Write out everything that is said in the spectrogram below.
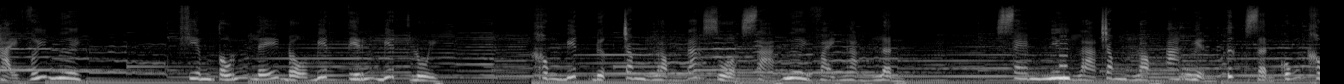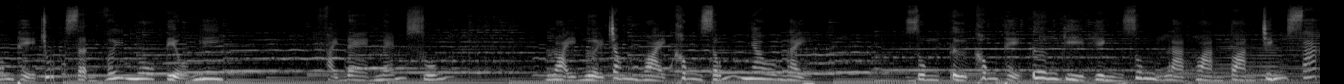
hại với ngươi. Khiêm tốn lễ độ biết tiến biết lùi. Không biết được trong lòng đã rủa xả ngươi vài ngàn lần. Xem như là trong lòng A huyện tức giận cũng không thể chút giận với Ngô Tiểu Nghi Phải đè nén xuống. Loại người trong ngoài không giống nhau này. Dùng từ không thể tương kỳ hình dung là hoàn toàn chính xác.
